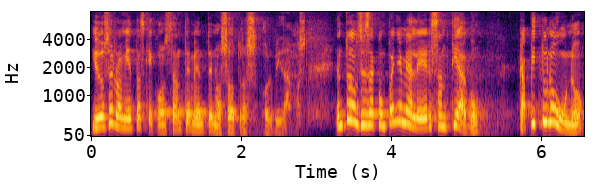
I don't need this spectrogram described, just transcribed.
y dos herramientas que constantemente nosotros olvidamos. Entonces, acompáñame a leer Santiago, capítulo 1,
